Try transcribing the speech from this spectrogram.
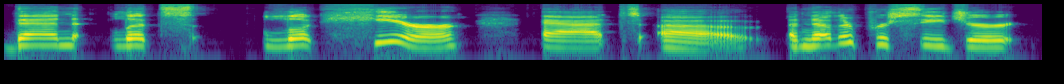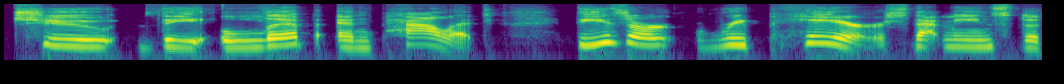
Then let's look here at uh, another procedure to the lip and palate. These are repairs. That means the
